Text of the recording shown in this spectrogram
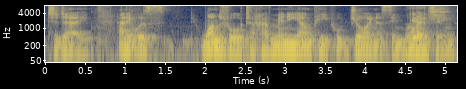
today. And it was wonderful to have many young people join us in Yes.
